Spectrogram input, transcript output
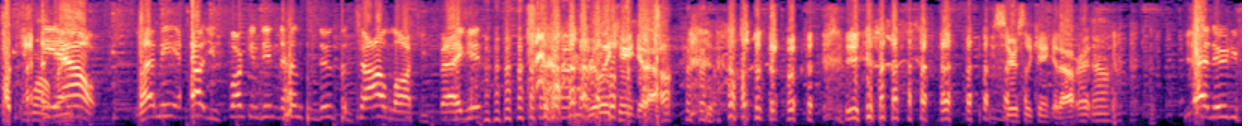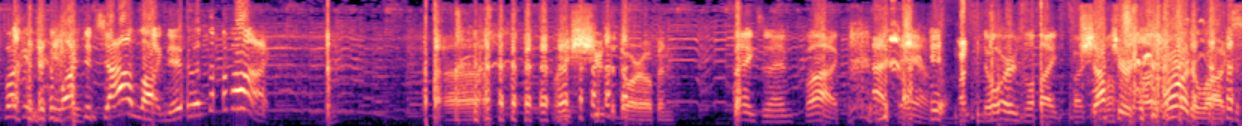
Fuck you me out! Let me out! You fucking didn't undo the child lock, you faggot! You really can't get out? You seriously can't get out right now? yeah, dude, you fucking locked the child lock, dude. What the fuck? Uh, let me shoot the door open. Thanks, man. Fuck. God damn. My door's like fucking. Shut your door, to Deluxe.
